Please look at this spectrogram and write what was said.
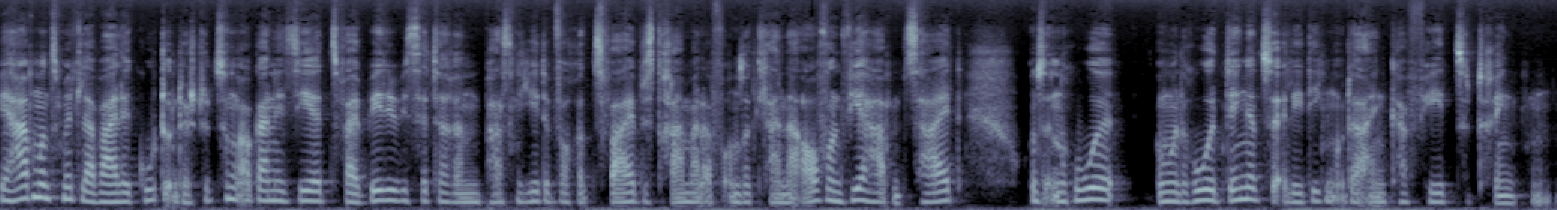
Wir haben uns mittlerweile gute Unterstützung organisiert. Zwei Babysitterinnen passen jede Woche zwei bis dreimal auf unsere Kleine auf und wir haben Zeit, uns in Ruhe um in Ruhe Dinge zu erledigen oder einen Kaffee zu trinken.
